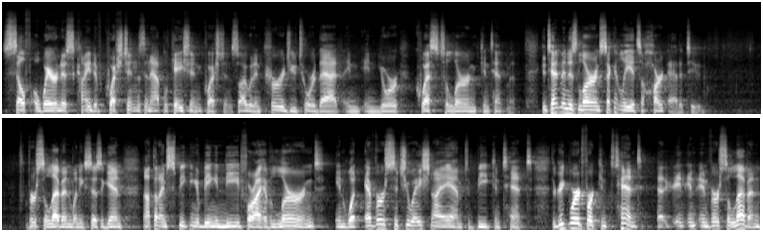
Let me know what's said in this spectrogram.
self awareness kind of questions and application questions. So I would encourage you toward that in, in your quest to learn contentment. Contentment is learned. Secondly, it's a heart attitude. Verse 11, when he says again, Not that I'm speaking of being in need, for I have learned in whatever situation I am to be content. The Greek word for content uh, in, in, in verse 11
